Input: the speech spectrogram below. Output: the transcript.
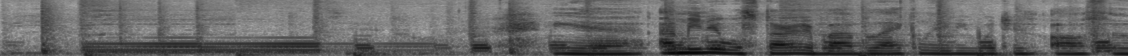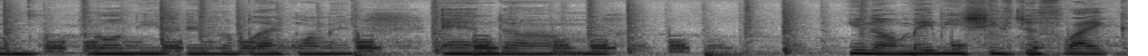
be. Yeah, I mean, it was started by a black lady, which is awesome. Monique is a black woman, and um, you know, maybe she's just like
